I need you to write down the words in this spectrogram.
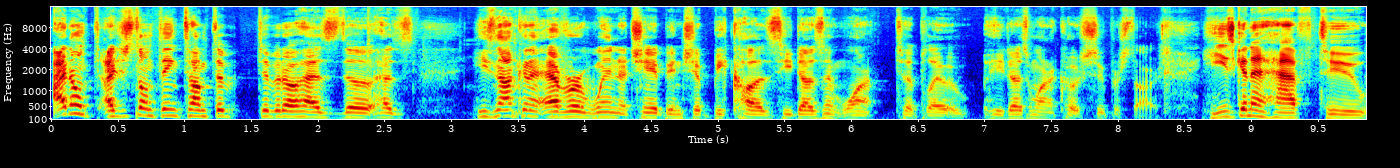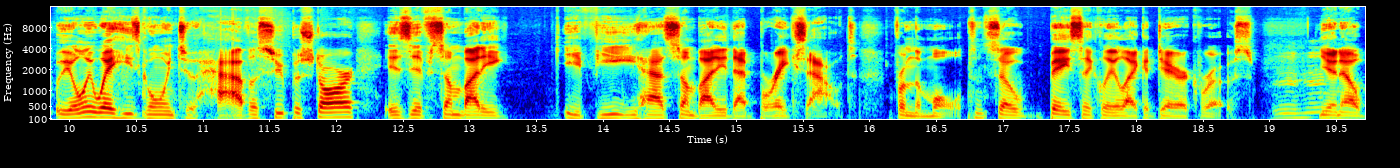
I don't. I just don't think Tom Thib- Thibodeau has the has. He's not going to ever win a championship because he doesn't want to play. He doesn't want to coach superstars. He's gonna have to. The only way he's going to have a superstar is if somebody, if he has somebody that breaks out from the mold. So basically, like a Derrick Rose, Mm-hmm. you know,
